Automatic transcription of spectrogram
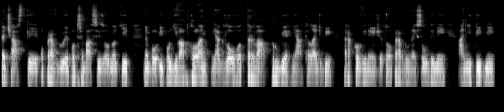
té částky opravdu je potřeba si zhodnotit nebo i podívat kolem, jak dlouho trvá průběh nějaké léčby rakoviny, že to opravdu nejsou dny ani týdny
